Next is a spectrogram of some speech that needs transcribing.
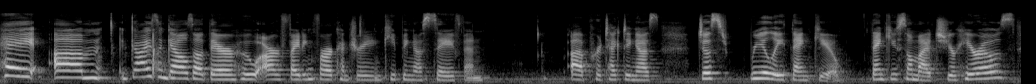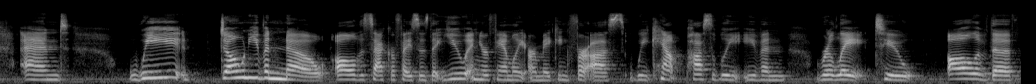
Hey, um, guys and gals out there who are fighting for our country and keeping us safe and uh, protecting us, just really thank you. Thank you so much. You're heroes, and we don't even know all the sacrifices that you and your family are making for us. We can't possibly even relate to all of the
